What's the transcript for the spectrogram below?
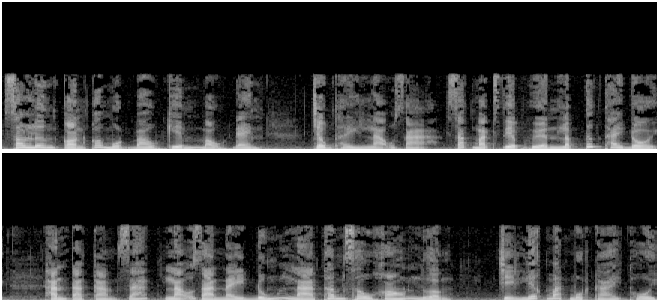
sau lưng còn có một bao kiếm màu đen. Trông thấy lão già, sắc mặt Diệp Huyền lập tức thay đổi. Hắn ta cảm giác lão già này đúng là thâm sâu khó lường. Chỉ liếc mắt một cái thôi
